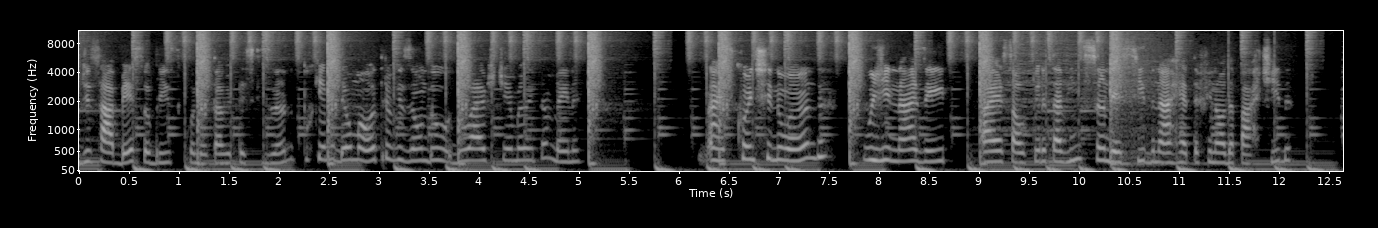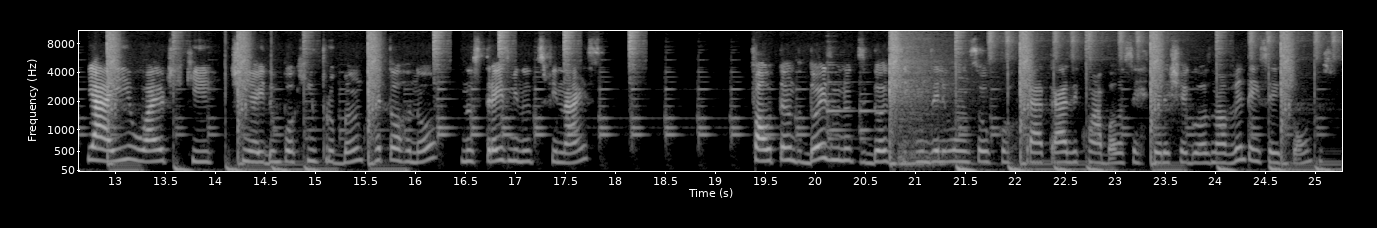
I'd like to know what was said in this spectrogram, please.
de saber sobre isso quando eu tava pesquisando, porque me deu uma outra visão do, do Wild Chamberlain também, né? Mas continuando, o ginásio aí, a essa altura, estava ensandecido na reta final da partida. E aí o Wild, que tinha ido um pouquinho pro banco, retornou nos três minutos finais Faltando 2 minutos e 12 segundos, ele lançou o corpo para trás e com a bola certeira chegou aos 96 pontos.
